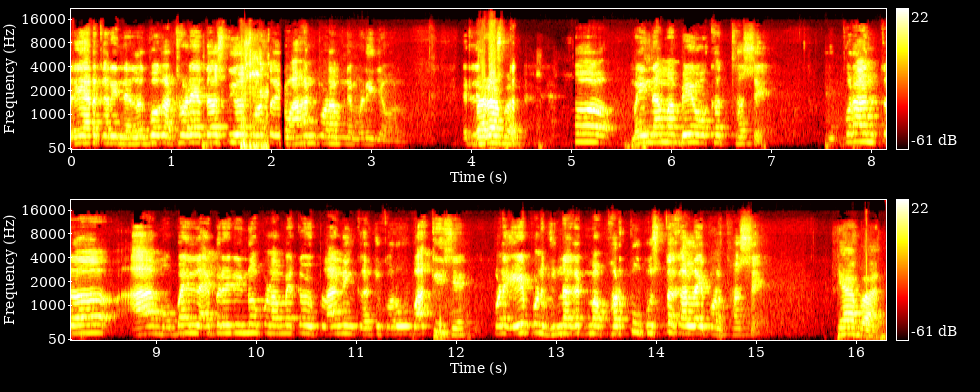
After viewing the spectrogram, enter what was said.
તૈયાર કરીને લગભગ અઠવાડિયા દસ દિવસમાં તો એ વાહન પણ અમને મળી જવાનું. એટલે તો મહિનામાં બે વખત થશે. ઉપરાંત આ મોબાઈલ લાઇબ્રેરીનો પણ અમે કયું પ્લાનિંગ હજુ કરવું બાકી છે પણ એ પણ જુનાગઢમાં ફરતું પુસ્તકાલય પણ થશે. ક્યાં વાત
